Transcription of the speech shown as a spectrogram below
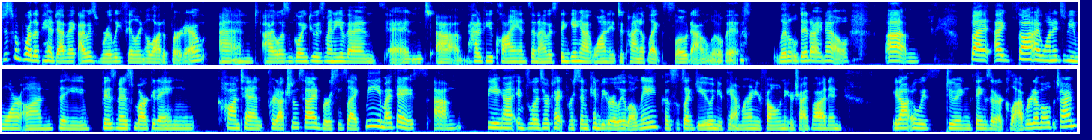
just before the pandemic, I was really feeling a lot of burnout and I wasn't going to as many events and um, had a few clients. And I was thinking I wanted to kind of like slow down a little bit. little did I know. Um, but I thought I wanted to be more on the business marketing content production side versus like me, my face. Um, being an influencer type person can be really lonely because it's like you and your camera and your phone and your tripod and you're not always doing things that are collaborative all the time.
